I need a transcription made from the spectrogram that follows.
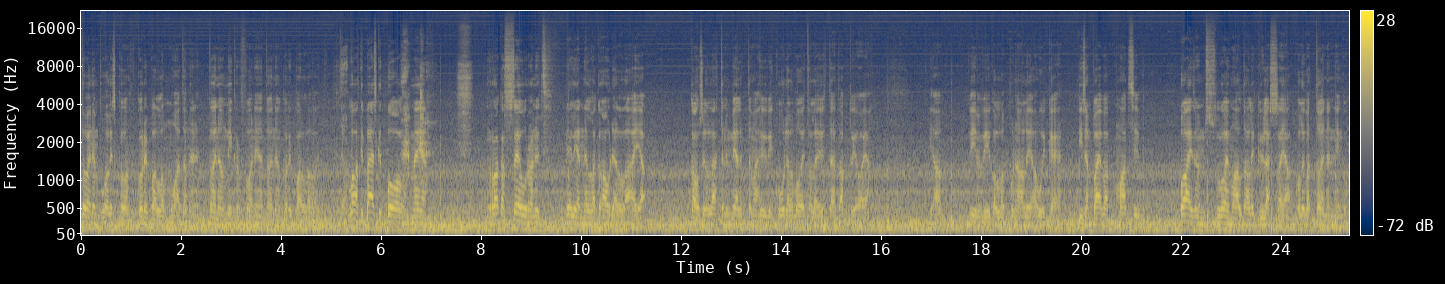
toinen puolisko on koripallon muotoinen. Toinen on mikrofoni ja toinen on koripallo. Lahti Basketball, meidän rakas seura nyt neljännellä kaudellaan ja kausi on lähtenyt mielettömän hyvin kuudella voitolla yhtään tappioa ja, ja viime viikonloppuna oli ihan huikea isänpäivä matsi Bisons Loimaalta oli kylässä ja olivat toinen niin kuin,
